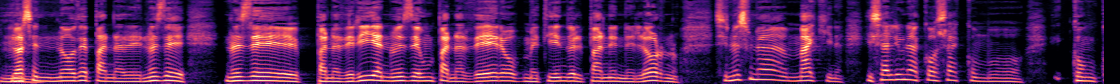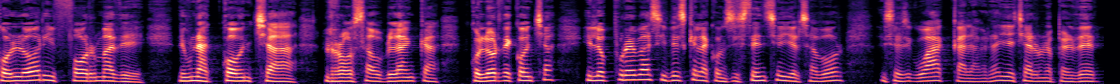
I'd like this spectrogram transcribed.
Lo mm. hacen no de panadería, no es de, no es de panadería, no es de un panadero metiendo el pan en el horno, sino es una máquina y sale una cosa como con color y forma de, de una concha rosa o blanca, color de concha, y lo pruebas y ves que la consistencia y el sabor, dices, guaca, la verdad, ya echaron a perder,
